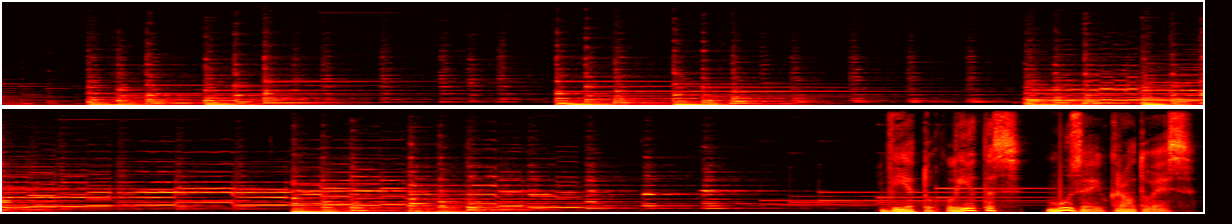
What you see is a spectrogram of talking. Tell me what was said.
Lietas muzeju krātuvēs.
